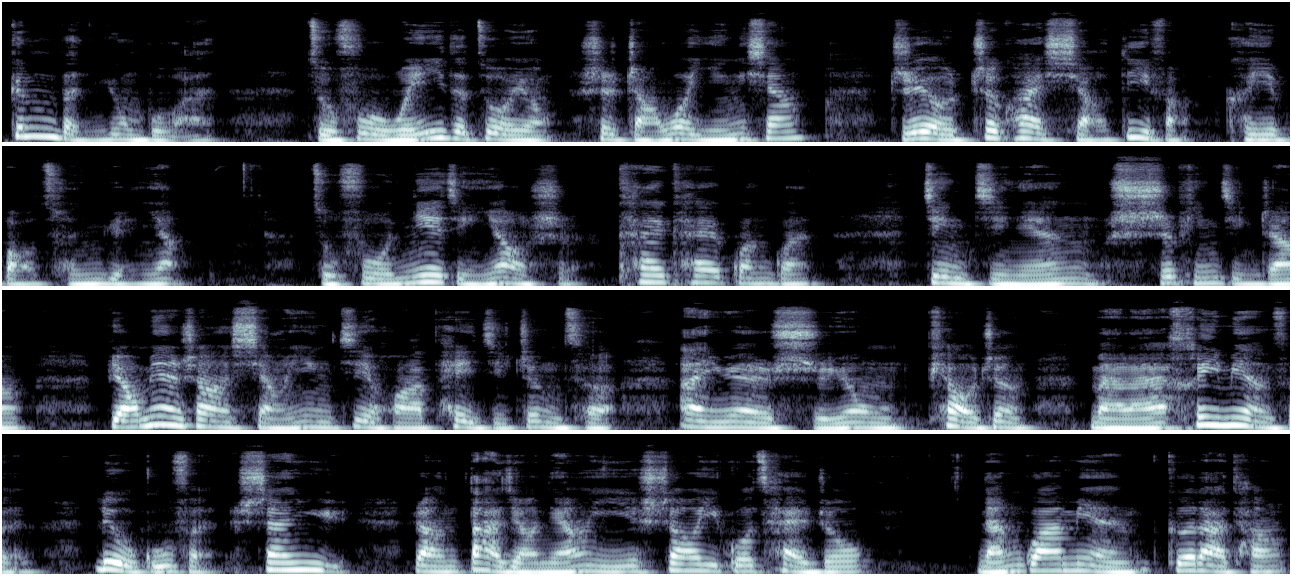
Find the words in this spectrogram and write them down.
根本用不完。祖父唯一的作用是掌握银箱，只有这块小地方可以保存原样。祖父捏紧钥匙，开开关关。近几年食品紧张。表面上响应计划配给政策，暗院使用票证买来黑面粉、六谷粉、山芋，让大脚娘姨烧一锅菜粥，南瓜面疙瘩汤，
